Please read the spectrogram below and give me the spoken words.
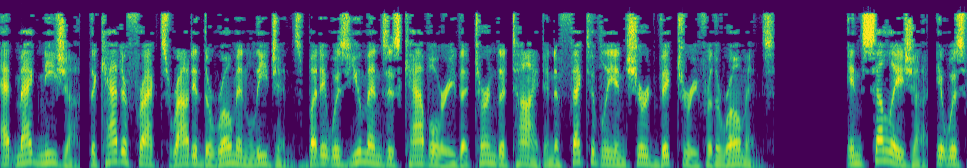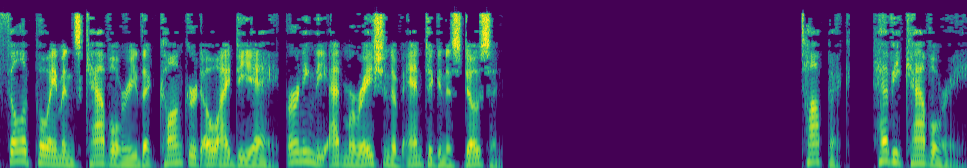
At Magnesia, the cataphracts routed the Roman legions but it was Eumenes's cavalry that turned the tide and effectively ensured victory for the Romans. In Sellasia, it was Philopoemen's cavalry that conquered Oida, earning the admiration of Antigonus Doson. Heavy cavalry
